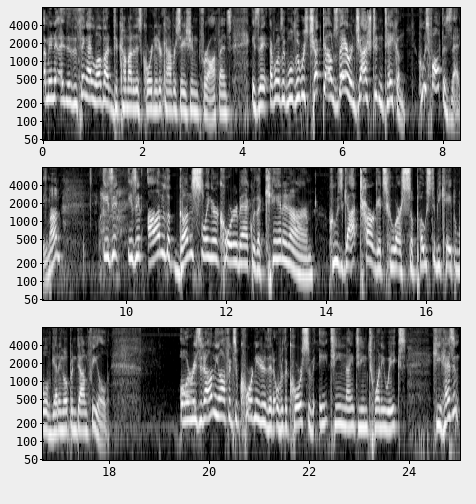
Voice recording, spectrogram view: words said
I mean, uh, the thing I love to come out of this coordinator conversation for offense is that everyone's like, "Well, there was checkdowns there, and Josh didn't take them." Whose fault is that, Eammon? Is it is it on the gunslinger quarterback with a cannon arm who's got targets who are supposed to be capable of getting open downfield? Or is it on the offensive coordinator that over the course of 18, 19, 20 weeks, he hasn't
